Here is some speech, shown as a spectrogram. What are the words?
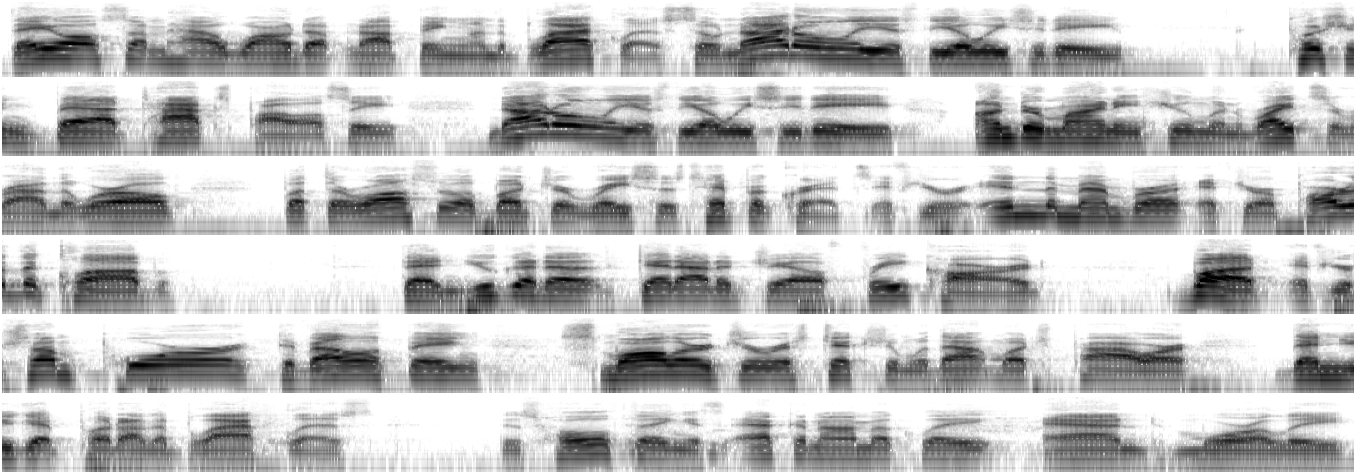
they all somehow wound up not being on the blacklist. So not only is the OECD pushing bad tax policy. Not only is the OECD undermining human rights around the world, but they're also a bunch of racist hypocrites. If you're in the member, if you're a part of the club, then you get a get out of jail free card. But if you're some poor, developing, smaller jurisdiction without much power, then you get put on the blacklist. This whole thing is economically and morally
